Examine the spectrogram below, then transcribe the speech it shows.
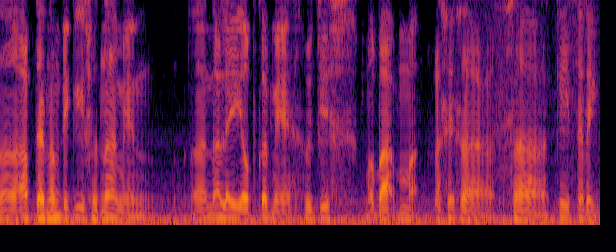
Ah, after ng vacation namin ah, na lay off kami which is maba, ma, kasi sa sa catering.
